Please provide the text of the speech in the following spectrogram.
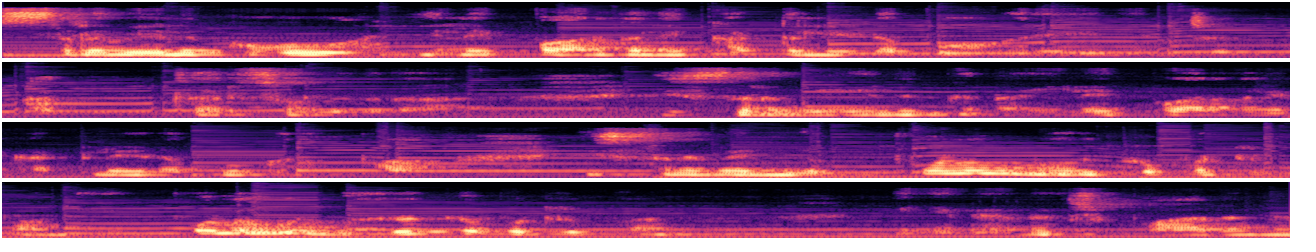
இஸ்ரவேலுக்கோ இலைப்பாறுதலை கட்டளையிட போகிறேன் என்று கத்தர் சொல்லுகிறார். இஸ்ரவேலுக்கு நான் இலைப்பாறுதலை கட்டளையிட போகிறப்பா இஸ்ரவேல் எவ்வளவு நொறுக்கப்பட்டிருப்பாங்க எவ்வளவு நொறுக்கப்பட்டிருப்பாங்க. நீங்கள் நினச்சி பாருங்க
